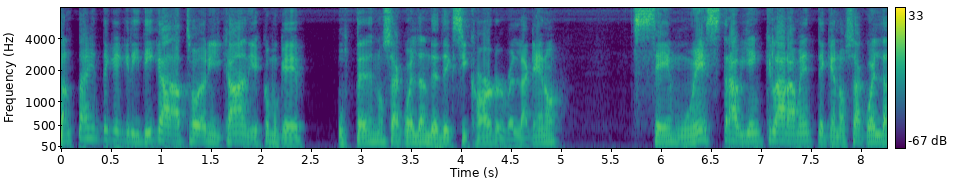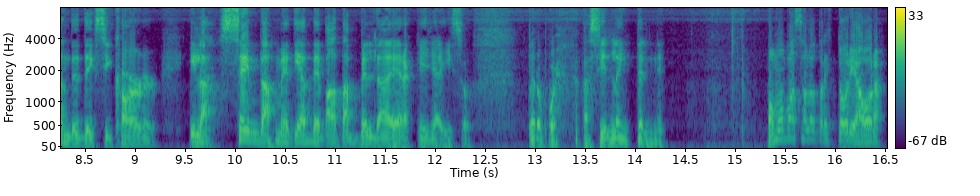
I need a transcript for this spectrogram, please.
tanta gente que critica a Tony Khan y es como que ustedes no se acuerdan de Dixie Carter, ¿verdad que no? Se muestra bien claramente que no se acuerdan de Dixie Carter y las sendas metidas de patas verdaderas que ella hizo. Pero pues, así es la internet. Vamos a pasar a otra historia ahora.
